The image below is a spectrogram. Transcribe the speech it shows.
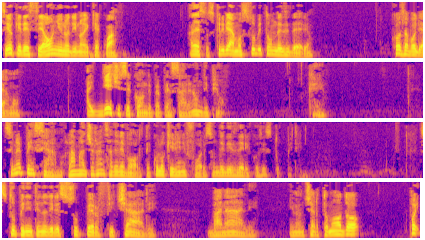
Se io chiedessi a ognuno di noi che è qua, adesso scriviamo subito un desiderio, cosa vogliamo? Hai dieci secondi per pensare, non di più. Ok? Se noi pensiamo, la maggioranza delle volte quello che viene fuori sono dei desideri così stupidi. Stupidi intendo dire superficiali, banali, in un certo modo. Poi,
